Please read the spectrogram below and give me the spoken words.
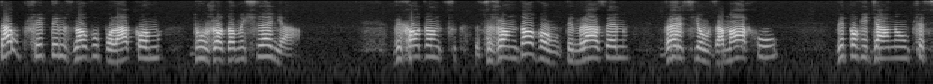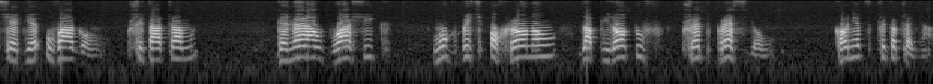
dał przy tym znowu Polakom dużo do myślenia. Wychodząc z rządową tym razem wersją zamachu, wypowiedzianą przez siebie uwagą. Przytaczam, generał Błasik mógł być ochroną dla pilotów przed presją. Koniec przytoczenia.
